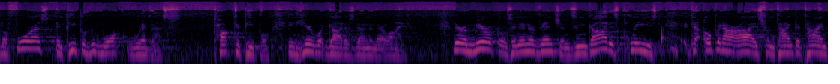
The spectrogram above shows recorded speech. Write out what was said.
before us and people who walk with us. Talk to people and hear what God has done in their life. There are miracles and interventions, and God is pleased to open our eyes from time to time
